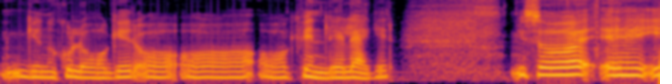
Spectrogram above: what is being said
gynekologer og, og, og kvinnelige leger. Så i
